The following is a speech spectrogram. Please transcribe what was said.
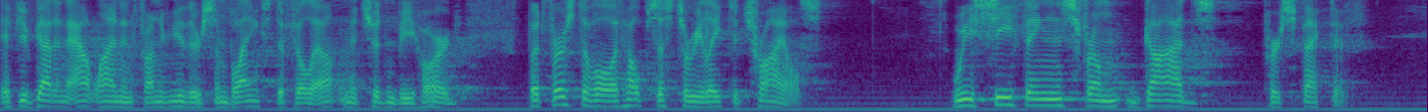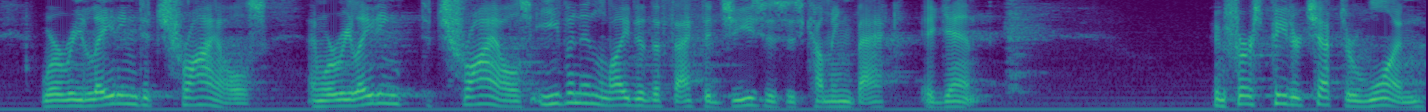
If you've got an outline in front of you, there's some blanks to fill out and it shouldn't be hard. But first of all, it helps us to relate to trials. We see things from God's perspective. We're relating to trials and we're relating to trials even in light of the fact that Jesus is coming back again. In 1 Peter chapter 1,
